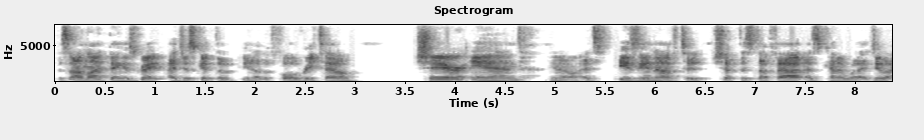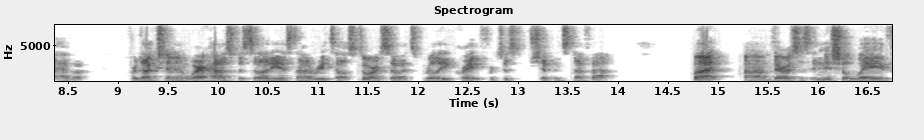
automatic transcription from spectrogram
This online thing is great. I just get the you know the full retail share, and you know, it's easy enough to ship this stuff out. That's kind of what I do. I have a production and warehouse facility. It's not a retail store, so it's really great for just shipping stuff out. But um, there was this initial wave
